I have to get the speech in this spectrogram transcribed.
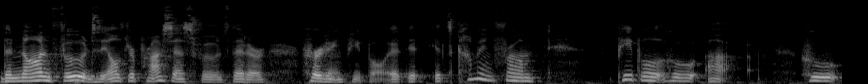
the non foods, the ultra processed foods that are hurting people. It, it, it's coming from people who uh, who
